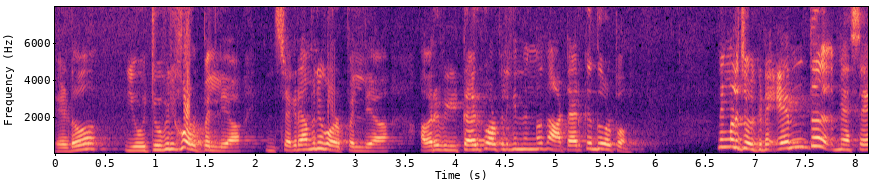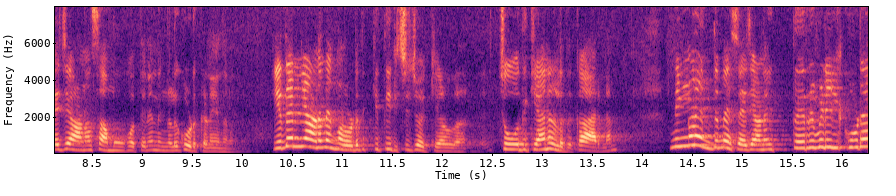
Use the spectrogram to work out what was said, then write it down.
എടോ യൂട്യൂബിന് കുഴപ്പമില്ല ഇൻസ്റ്റാഗ്രാമിന് കുഴപ്പമില്ല. അവരെ വീട്ടുകാർക്ക് കുഴപ്പമില്ലെങ്കിൽ നിങ്ങൾ നാട്ടുകാർക്ക് എന്ത് കുഴപ്പം? നിങ്ങൾ ചോദിക്കണേ എന്ത് മെസ്സേജാണ് സമൂഹത്തിന് നിങ്ങൾ കൊടുക്കണേന്ന്? ഇത് തന്നെയാണ് നിങ്ങളോട് തിരിച്ച് ചോദിക്കാനുള്ളത് ചോദിക്കാനുള്ളത്. കാരണം നിങ്ങൾ എന്ത് മെസ്സേജാണ് തെറിവിളിയിൽ കൂടെ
